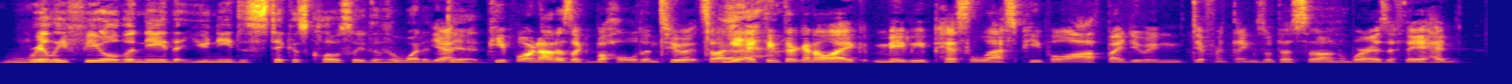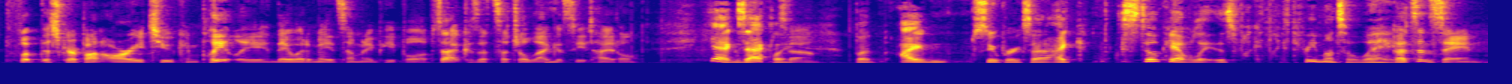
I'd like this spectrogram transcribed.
really feel the need that you need to stick as closely to what it Yeah, did. people are not as, like, beholden to it, so I, Yeah. I think they're gonna, like, maybe piss less people off by doing different things with this one, whereas if they had flipped the script on RE2 completely, they would have made so many people upset, because that's such a legacy title. yeah, exactly. So. But I'm super excited. I still can't believe it's fucking like three months away. That's insane.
